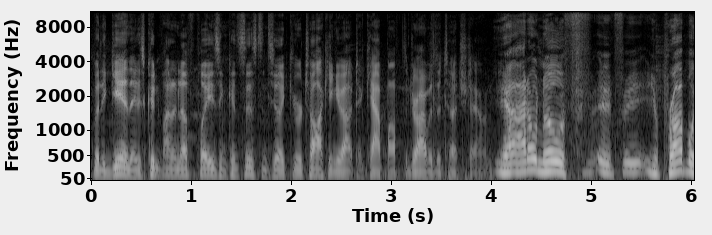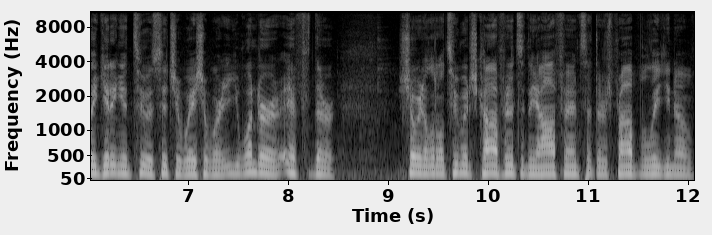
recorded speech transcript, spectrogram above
But again, they just couldn't find enough plays and consistency, like you were talking about, to cap off the drive with a touchdown. Yeah, I don't know if if you're probably getting into a situation where you wonder if they're showing a little too much confidence in the offense. That there's probably you know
